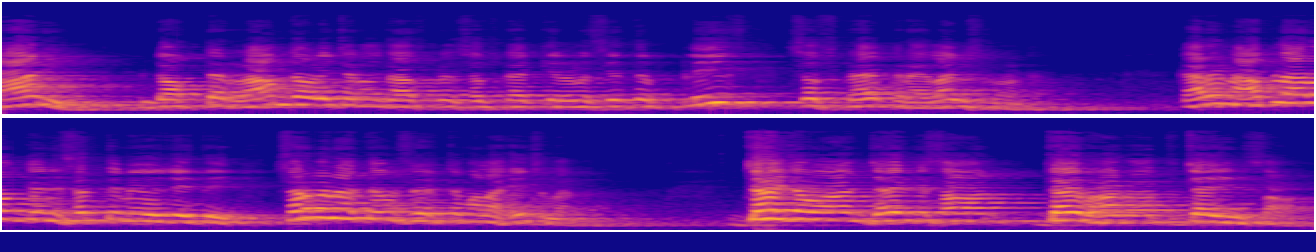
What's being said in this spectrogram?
आणि डॉक्टर राम जावळे चॅनल आजपर्यंत सबस्क्राईब केलं नसेल तर प्लीज सबस्क्राईब करायला विसरू नका. कारण आपलं आरोग्य आणि सत्यमेव जयते सर्व नात्यां श्रेष्ठ मला हेच लागलं. जय जवान जय किसान जय भारत जय इन्सान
